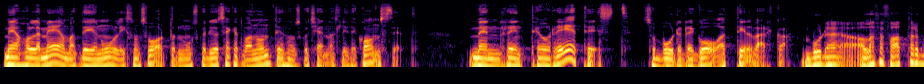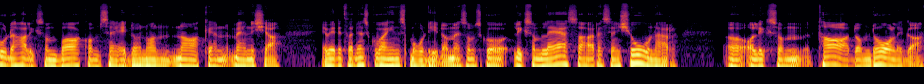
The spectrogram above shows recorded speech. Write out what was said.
Men jag håller med om att det är nog liksom svårt och nu ska det ju säkert vara någonting som ska kännas lite konstigt. Men rent teoretiskt så borde det gå att tillverka. Borde, alla författare borde ha liksom bakom sig då någon naken människa, jag vet inte vad den skulle vara insmord i då, men som skulle liksom läsa recensioner och, liksom ta de dåliga.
